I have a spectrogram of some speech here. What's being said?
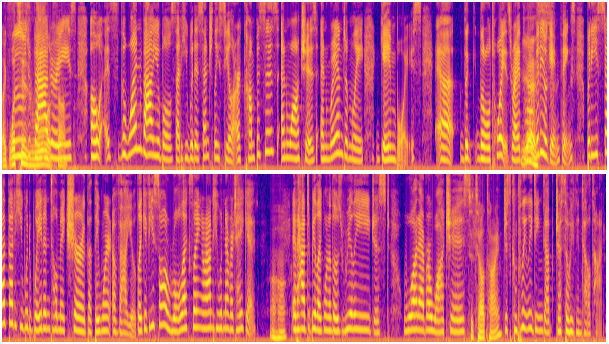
Like what's Food, his rule batteries. Oh, it's the one valuables that he would essentially steal are compasses and watches and randomly Game Boys, uh, the little toys, right? The little video game things. But he said that he would wait until make sure that they weren't of value. Like if he saw a Rolex laying around, he would never take it. Uh huh. It had to be like one of those really just whatever watches, To tell time. just completely dinged up, just so he can tell time.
